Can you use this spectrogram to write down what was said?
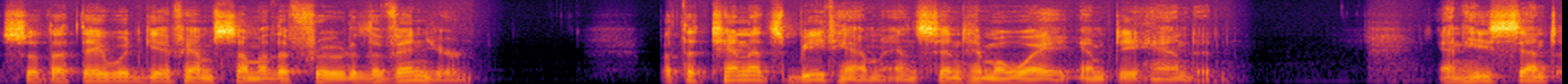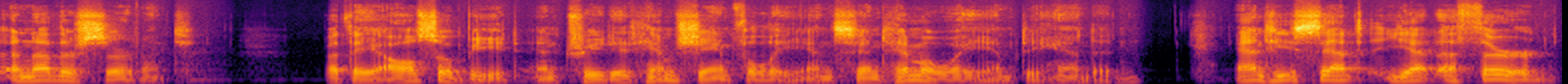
so that they would give him some of the fruit of the vineyard. But the tenants beat him and sent him away empty handed. And he sent another servant, but they also beat and treated him shamefully and sent him away empty handed. And he sent yet a third.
